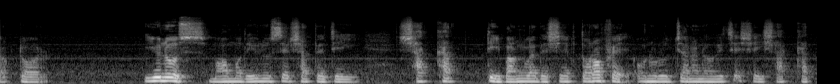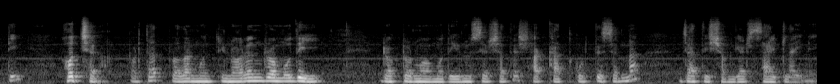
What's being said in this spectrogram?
ডক্টর ইউনুস, মোহাম্মদ ইউনুসের সাথে যেই সাক্ষাৎটি বাংলাদেশের তরফে অনুরোধ জানানো হয়েছে, সেই সাক্ষাৎটি হচ্ছে না। অর্থাৎ প্রধানমন্ত্রী নরেন্দ্র মোদী ডক্টর মোহাম্মদ ইউনুসের সাথে সাক্ষাৎ করতেছেন না জাতিসংঘের সাইড লাইনে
